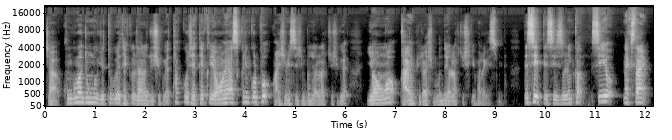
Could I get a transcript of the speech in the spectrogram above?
자, 궁금한 종목 유튜브에 댓글 달아주시고요. 탁구, 재테크, 영어 회화, 스크린 골프 관심 있으신 분 연락 주시고요. 영어 가입 필요하신 분들 연락 주시기 바라겠습니다. That's it. This is Lincoln. See you next time.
